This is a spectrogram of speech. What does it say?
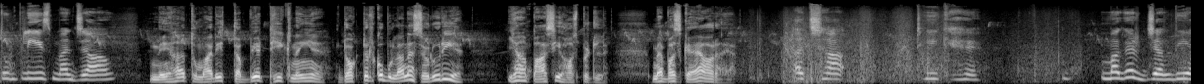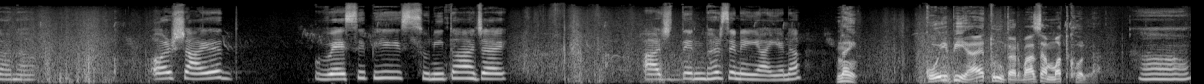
तुम प्लीज़ मत जाओ। नेहा तुम्हारी तबीयत ठीक नहीं है। डॉक्टर को बुलाना ज़रूरी है। यहाँ पास ही हॉस्पिटल है। मैं बस गया और आया। अच्छा ठीक है। मगर जल्दी आना। और शायद वैसे भी सुनीता आ जाए। आज दिन भर से नहीं आई है ना? नहीं कोई भी आए तुम दरवाज़ा मत खोलना। हाँ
